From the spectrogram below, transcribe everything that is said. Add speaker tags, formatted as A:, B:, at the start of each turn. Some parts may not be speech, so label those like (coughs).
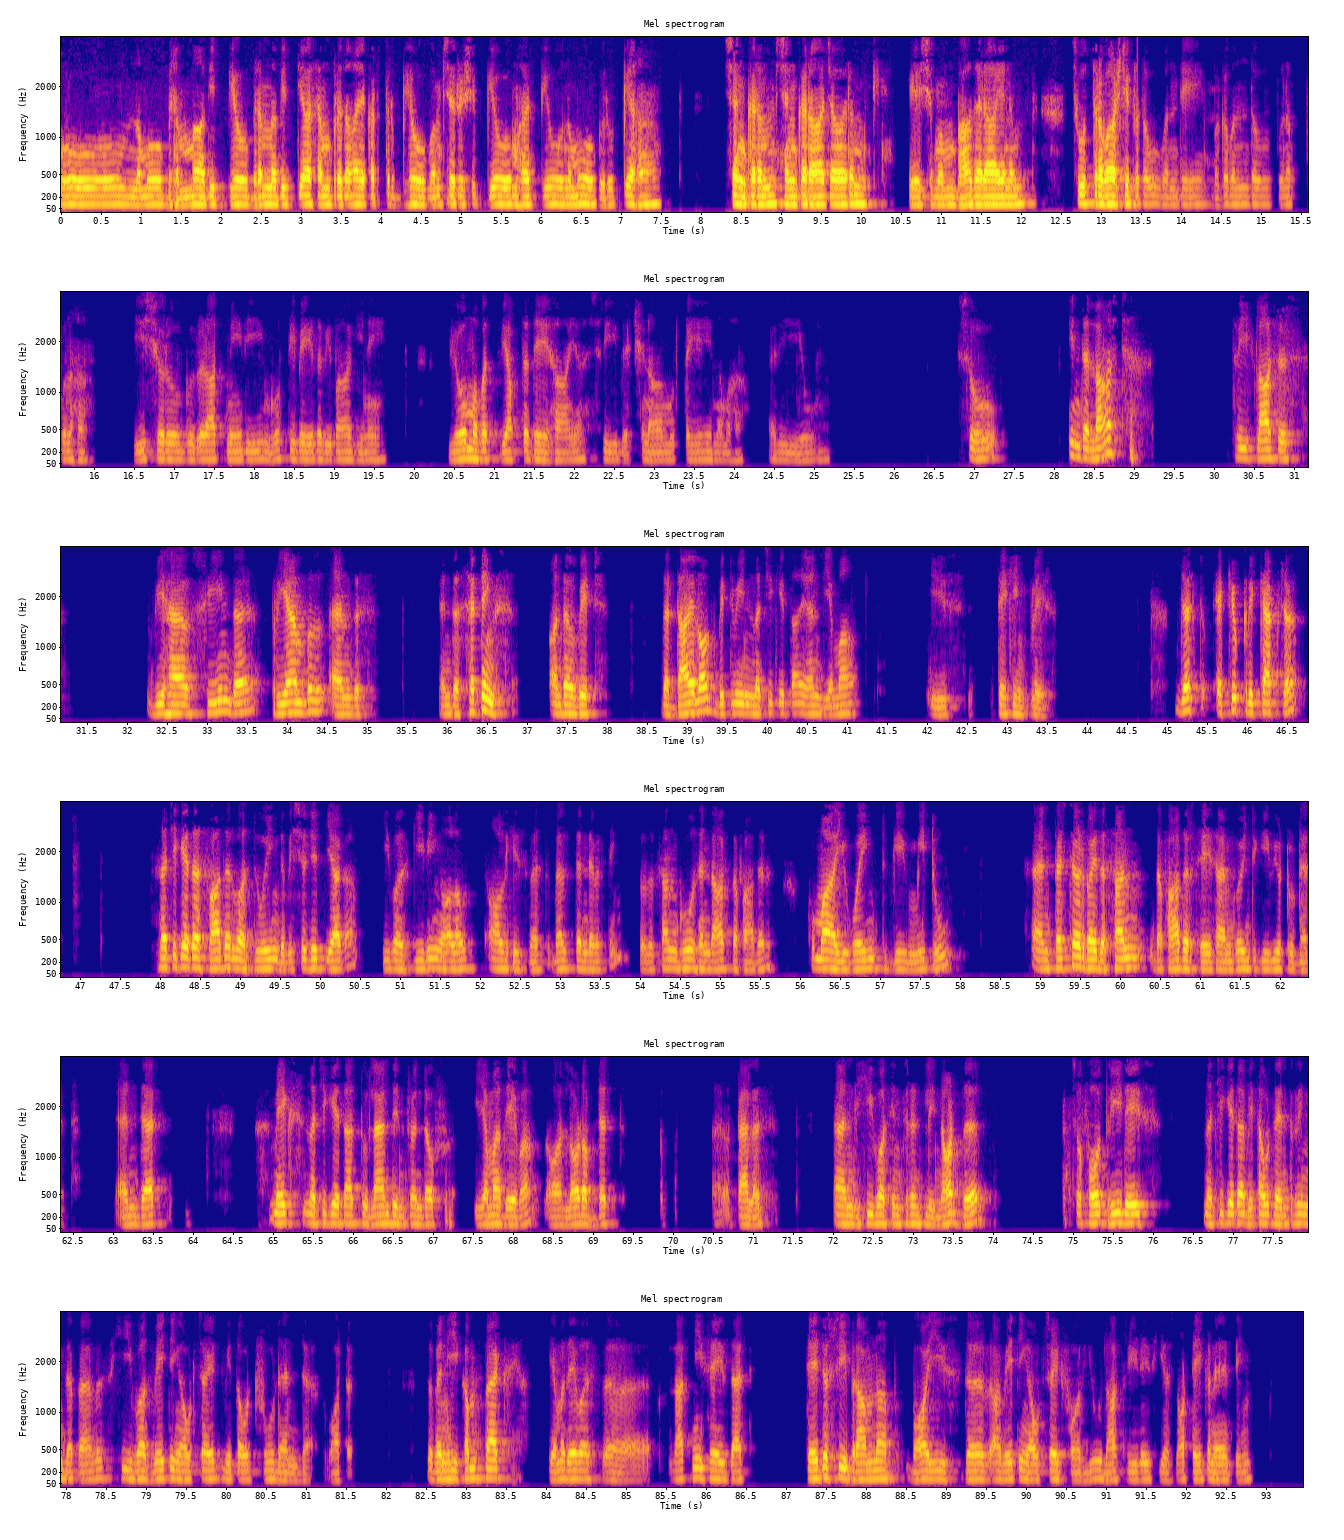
A: ओम नमो ब्रह्मादिभ्यो वंश ऋषिभ्यो महद्यो नमो गुरुभ्यः शङ्करम् शङ्कराचार्यम् केशवम् बादरायणम् सूत्रभाष्यकृतौ वंदे भगवन्तौ पुनः पुनः ईश्वरो व्याप्त देहाय श्री श्रीदक्षिणामूर्तये नमः Hari
B: Om so in the last three classes, we have seen the preamble and the, and the settings under which the dialogue between Nachiketa and Yama is taking place. Just a quick recapture. Nachiketa's father was doing the Vishwajit Yaga. He was giving all out all his wealth and everything. So the son goes and asks the father, Whom are you going to give me to? And pestered by the son, the father says, I am going to give you to death. And that makes Nachiketa to land in front of Yamadeva or Lord of Death uh, palace. And he was incidentally not there. So for three days, Nachiketa, without entering the palace, he was waiting outside without food and uh, water. So when he comes back, Yamadeva's uh, Latni says that Tejasvi Brahmana boy is there uh, waiting outside for you. Last three days he has not taken anything.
